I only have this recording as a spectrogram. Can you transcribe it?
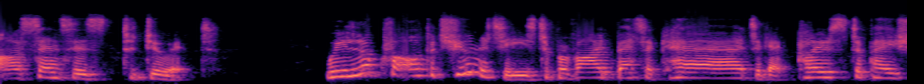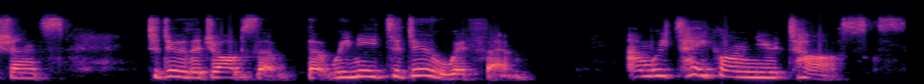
our sense is to do it. We look for opportunities to provide better care, to get close to patients, to do the jobs that, that we need to do with them. And we take on new tasks.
